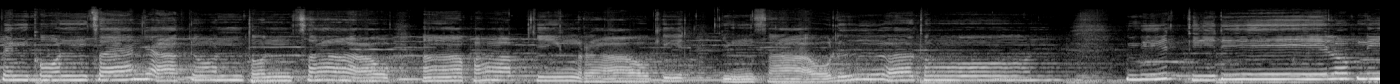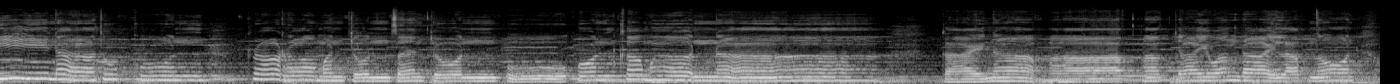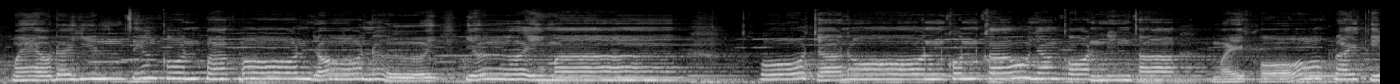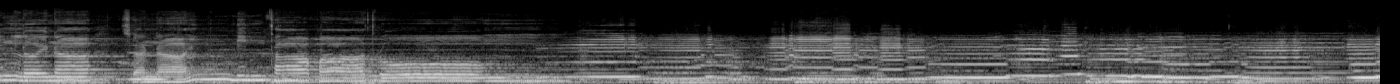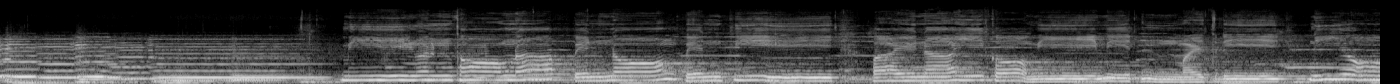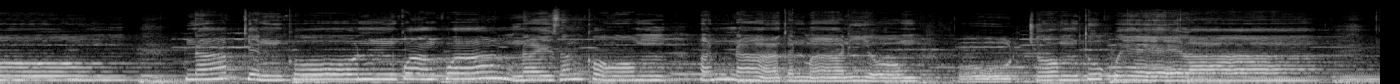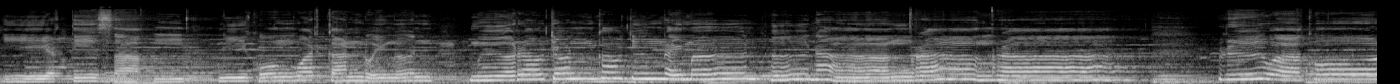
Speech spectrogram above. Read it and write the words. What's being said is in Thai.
เป็นคนแสนอยากจนทนเศร้า อาภาพจริงเราคิดยิ่งเศร้าเหลือทน มิตรที่ดีลบหนี้หน้าทุกคน เพราะเรามันจนแสนจนผู้คนเข้าเมินหน้า กายหน้าผากหักใจหวังได้หลับนอน แววได้ยินเสียงคนปากบอนย้อนเอ่ยเย้ยมาโอจะนอนคนเขายังก่อนนินทา ไม่ขอใครกินเลยนาฉะไหนนินทาปาตรง ทองนับเป็นน้องเป็นพี่ ไปไหนก็มีมิตรไมตรีนิยม นับเช่นคนกว้างขวางในสังคมหันหน้ากันมานิยม พูดชมทุกเวลาเกียรติศักดิ์มีคงวัดกันด้วยเงิน เมื่อเราจนเขาจึงได้เหมินเธอนางร่างรา หรือว่าค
